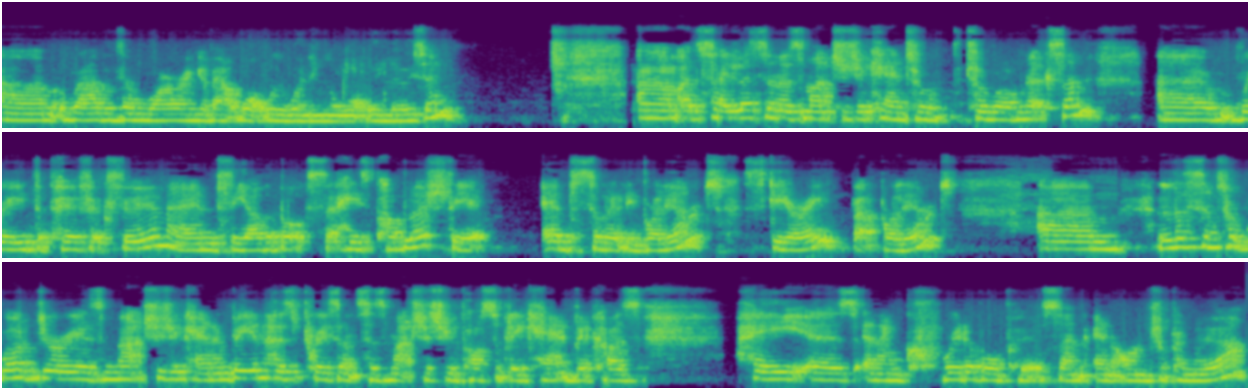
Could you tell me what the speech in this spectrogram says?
um, rather than worrying about what we're winning or what we're losing. Um, I'd say listen as much as you can to, to Rob Nixon, uh, read The Perfect Firm and the other books that he's published. They're absolutely brilliant, scary, but brilliant. Um, listen to Rod Drury as much as you can and be in his presence as much as you possibly can because he is an incredible person and entrepreneur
